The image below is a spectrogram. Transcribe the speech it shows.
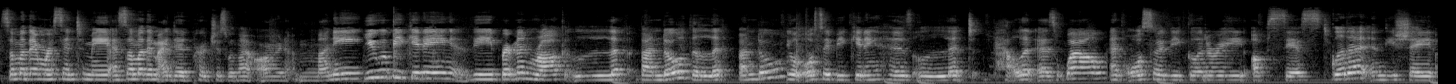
Some of them were sent to me and some of them I did purchase with my own money. You will be getting the Bretman Rock lip bundle, the lit bundle. You'll also be getting his lit palette as well and also the glitterly obsessed glitter in the shade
